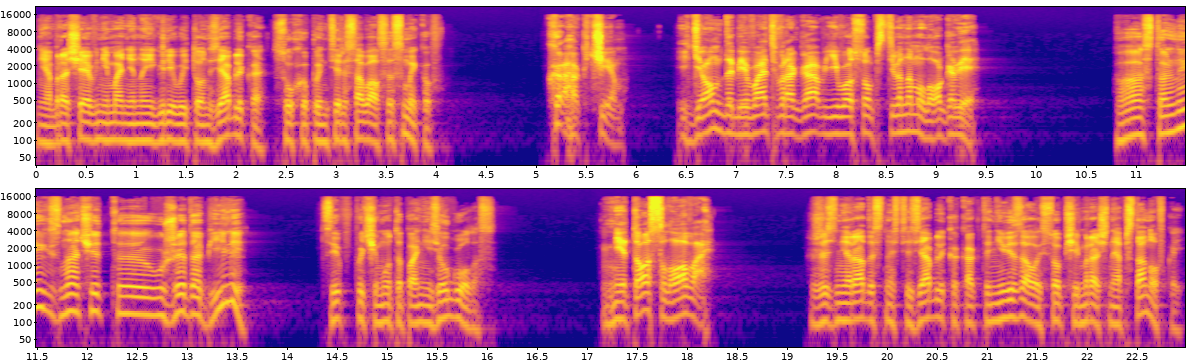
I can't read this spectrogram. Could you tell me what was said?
Не обращая внимания на игривый тон зяблика, сухо поинтересовался Смыков. Как чем? Идем добивать врага в его собственном логове. А остальных, значит, э, уже добили? Цып почему-то понизил голос. «Не то слово!» Жизнерадостность зяблика как-то не вязалась с общей мрачной обстановкой.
